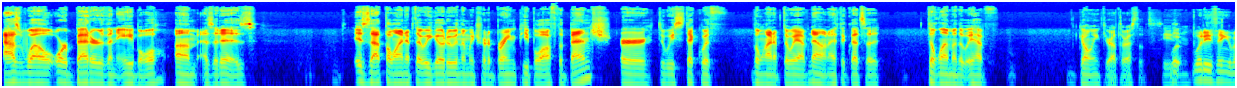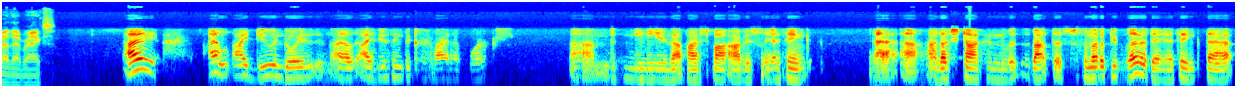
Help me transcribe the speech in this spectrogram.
as well or better than Abel um, as it is. Is that the lineup that we go to and then we try to bring people off the bench or do we stick with the lineup that we have now? And I think that's a dilemma that we have going throughout the rest of the season. What, what do you think about that, Brax? I I I do enjoy it. I I do think the current lineup works. Um, Mimi in that five spot, obviously. I think uh, I was actually talking with, about this with some other people the other day. I think that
